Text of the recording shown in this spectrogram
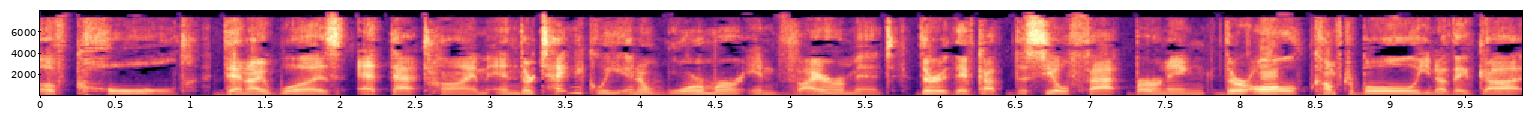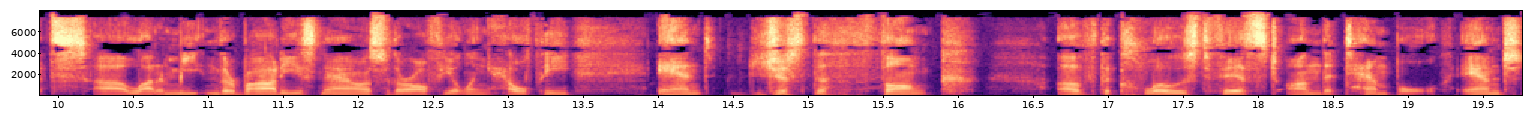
of cold than I was at that time. And they're technically in a warmer environment. They're, they've got the seal fat burning. They're all comfortable. You know, they've got uh, a lot of meat in their bodies now, so they're all feeling healthy. And just the thunk of the closed fist on the temple. And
